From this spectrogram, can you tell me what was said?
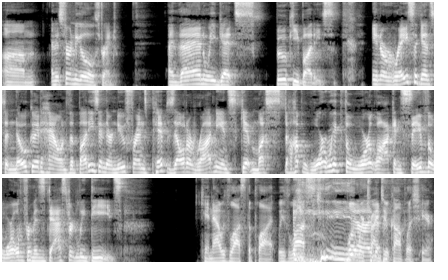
um, and it's starting to get a little strange. And then we get spooky buddies. In a race against a no good hound, the buddies and their new friends Pip, Zelda, Rodney, and Skip must stop Warwick the Warlock and save the world from his dastardly deeds. Okay, now we've lost the plot. We've lost what we're trying to accomplish here.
